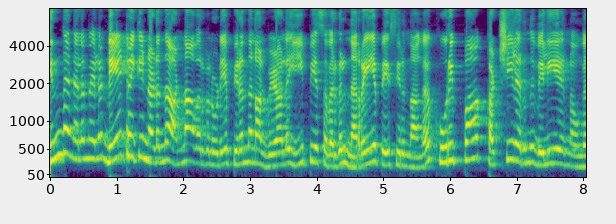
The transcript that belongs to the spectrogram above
இந்த நிலைமையில நேற்றைக்கு நடந்த அண்ணா அவர்களுடைய பிறந்த நாள் விழால இபிஎஸ் அவர்கள் நிறைய பேசியிருந்தாங்க. குறிப்பா கட்சியில இருந்து வெளியேறினவங்க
